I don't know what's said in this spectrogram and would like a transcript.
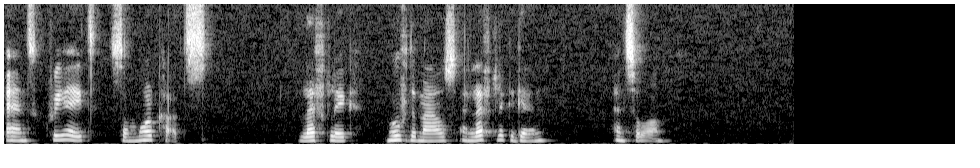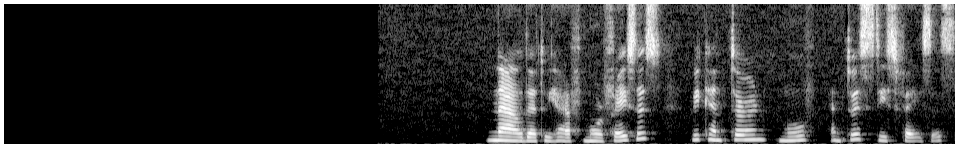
and create some more cuts. Left click, move the mouse and left click again, and so on. Now that we have more faces, we can turn, move and twist these faces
